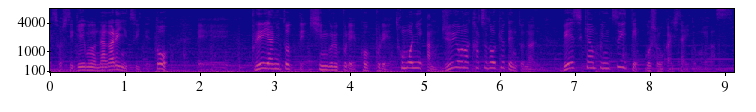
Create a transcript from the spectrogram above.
ン、そしてゲームの流れについてと、プレイヤーにとってシングルプレイ、コーププレイともにあの重要な活動拠点となるベースキャンプについてご紹介したいと思います。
